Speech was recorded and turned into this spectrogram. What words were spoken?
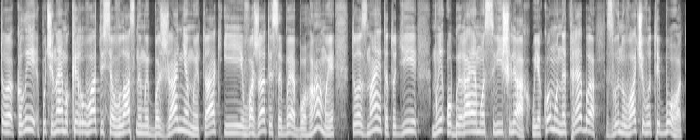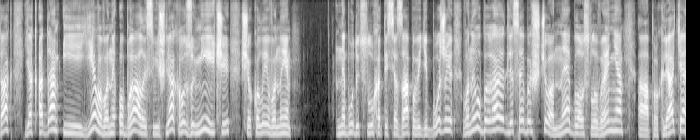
то коли починаємо керуватися власними бажаннями, так і вважати себе богами, то знаєте, тоді ми обираємо свій шлях, у якому не треба звинувачувати Бога, так? Як Адам і Єва вони обрали свій шлях, розуміючи, що коли вони не будуть слухатися заповіді Божої, вони обирають для себе що? Не благословення, а прокляття,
